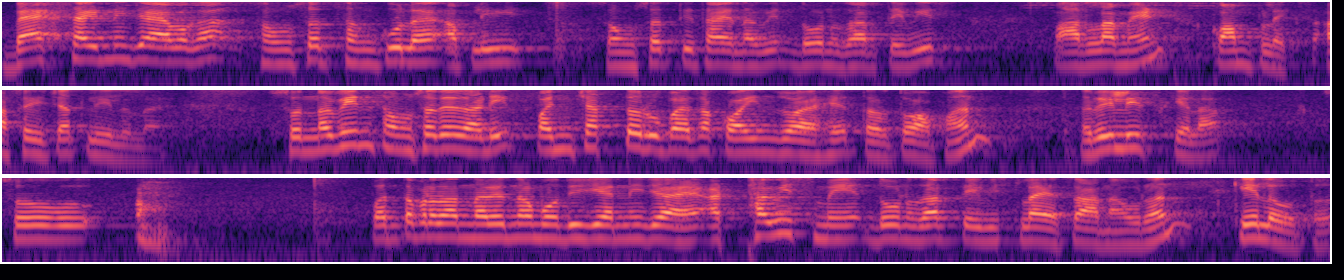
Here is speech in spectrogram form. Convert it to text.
बॅक साईडने जे आहे बघा संसद संकुल आहे. आपली संसद तिथं आहे नवीन दोन हजार तेवीस. पार्लमेंट कॉम्प्लेक्स असं याच्यात लिहिलेलं आहे. सो नवीन संसदेसाठी पंच्याहत्तर रुपयाचा कॉईन जो आहे तर तो आपण रिलीज केला. सो पंतप्रधान नरेंद्र मोदीजी यांनी जे आहे अठ्ठावीस मे दोन हजार तेवीसला याचं अनावरण केलं होतं.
